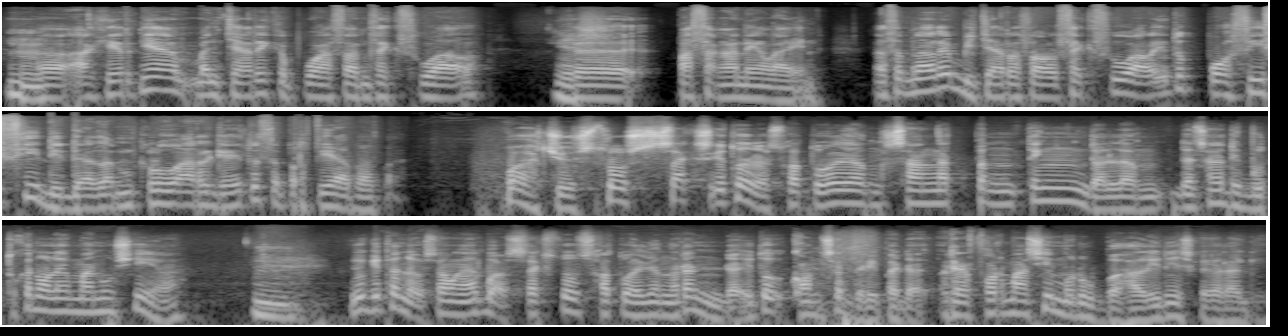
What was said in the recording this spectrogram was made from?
Uh, akhirnya mencari kepuasan seksual ke pasangan yang lain. Nah sebenarnya bicara soal seksual itu posisi di dalam keluarga itu seperti apa Pak? Wah, justru seks itu adalah suatu hal yang sangat penting dalam dan sangat dibutuhkan oleh manusia. Itu kita nggak usah menganggap bahwa seks itu satu hal yang rendah. Itu konsep daripada reformasi merubah hal ini sekali lagi.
